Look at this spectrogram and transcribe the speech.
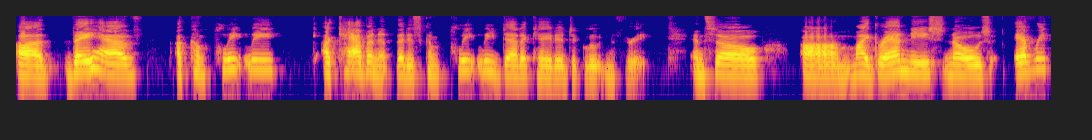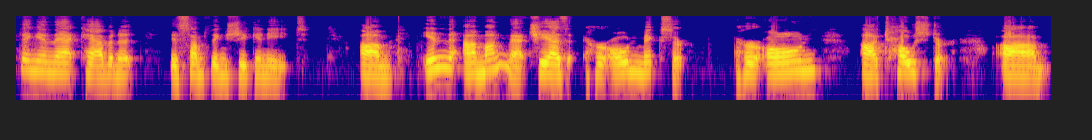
Uh, they have a completely a cabinet that is completely dedicated to gluten free, and so um, my grandniece knows everything in that cabinet is something she can eat. Um, in among that, she has her own mixer, her own uh, toaster. Um,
